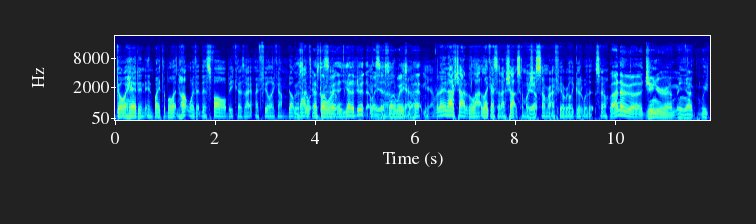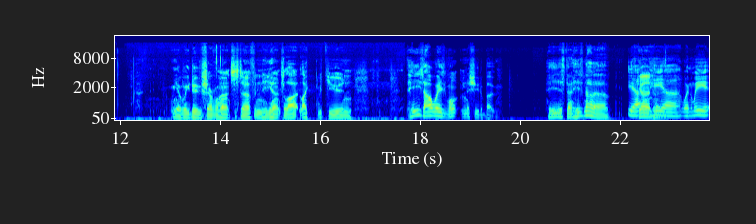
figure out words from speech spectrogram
go ahead and, and bite the bullet and hunt with it this fall because I, I feel like I'm dumb That's, not no, to. that's the only So way. You got to do it that way. That's uh, the only way it's gonna happen. Yeah, but and I've shot it a lot. Like I said, I've shot so much Yep. this summer. I feel really good with it. So Well, I know uh, Junior. I mean, uh, we, you know, we do several hunts and stuff, and he hunts a lot, like with you, and he's always wanting to shoot a bow. He just he's not a Yeah, gun he uh, when we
